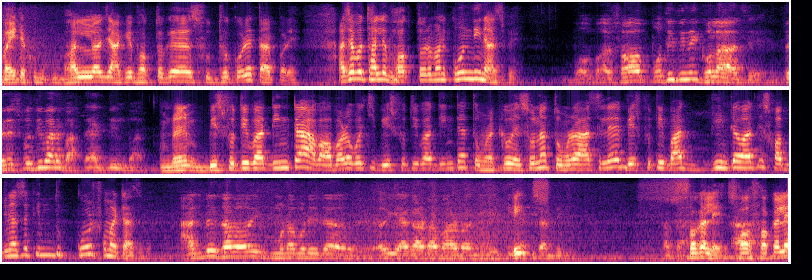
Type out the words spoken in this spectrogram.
বা এটা খুব ভালো লাগে আগে ভক্তকে শুদ্ধ করে তারপরে। আচ্ছা তাহলে ভক্তরা মানে কোন দিন আসবে? সব প্রতিদিনই খোলা আছে। বৃহস্পতিবার বাদ একদিন বাদ। মানে বৃহস্পতিবার দিনটা আবার আবারও বলছি বৃহস্পতিবার দিনটা তোমরা কেউ এসো না তোমরা আসলে বৃহস্পতিবার দিনটা বাদ দিয়ে সব দিন আসো কিন্তু কোন সময়টা আসবে? আসবে ধরো ওই মোটামুটি ওই এগারোটা বারোটার দিকে দিকে। সকাল। সকালে হ্যাঁ। সকালে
